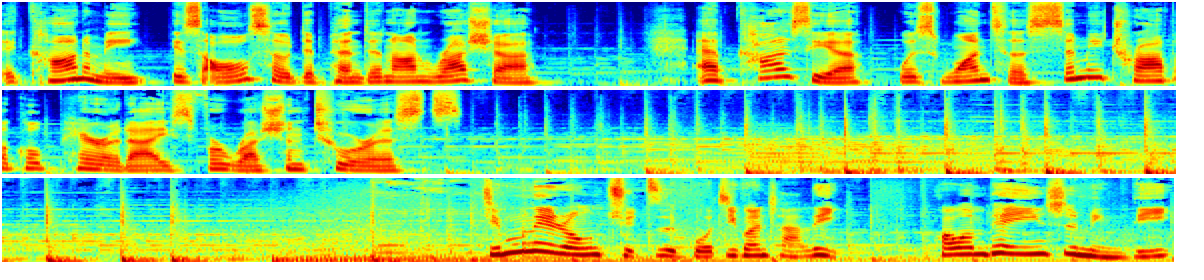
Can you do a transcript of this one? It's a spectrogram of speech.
economy is also dependent on Russia. Abkhazia was once a semi tropical paradise for Russian tourists. 节目内容取自国际观察力，华文配音是敏迪，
